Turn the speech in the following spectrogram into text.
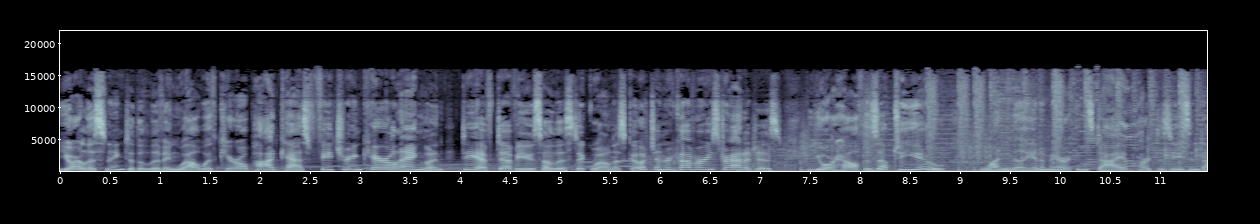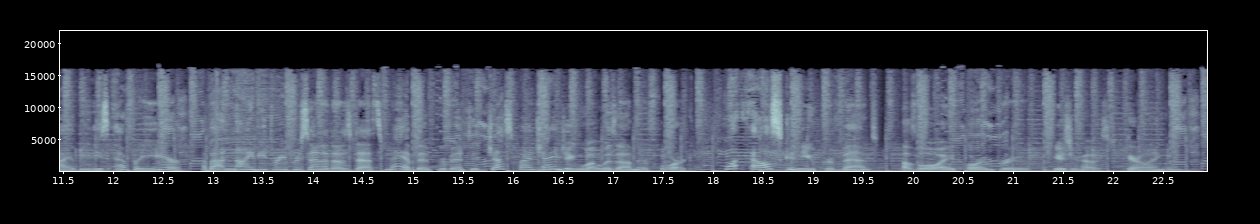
You're listening to the Living Well with Carol podcast featuring Carol Anglin, DFW's holistic wellness coach and recovery strategist. Your health is up to you. One million Americans die of heart disease and diabetes every year. About 93% of those deaths may have been prevented just by changing what was on their fork. What else can you prevent, avoid, or improve? Here's your host, Carol Anglin.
